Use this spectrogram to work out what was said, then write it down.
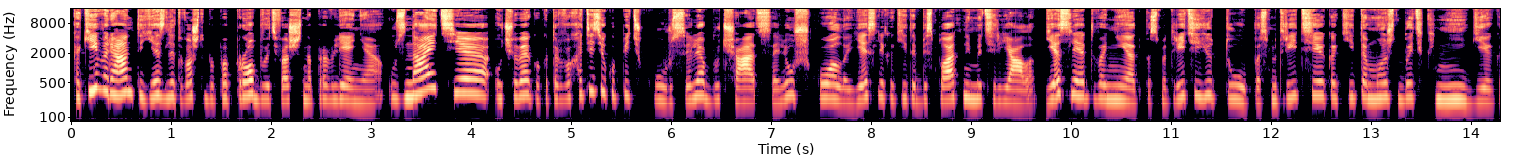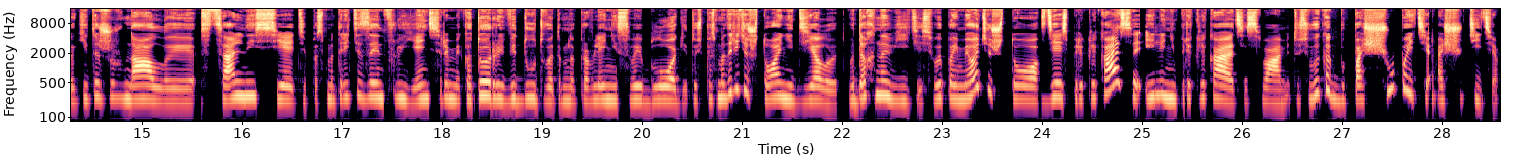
Какие варианты есть для того, чтобы попробовать ваше направление? Узнайте у человека, у которого вы хотите купить курс или обучаться, или у школы, есть ли какие-то бесплатные материалы. Если этого нет, посмотрите YouTube, посмотрите какие-то, может быть, книги, какие-то журналы, социальные сети, посмотрите за инфлюенсерами, которые ведут в этом направлении свои блоги. То есть посмотрите, что они делают, вдохновитесь, вы поймете, что здесь перекликается или не перекликается с вами. То есть вы как бы бы пощупайте, ощутите.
